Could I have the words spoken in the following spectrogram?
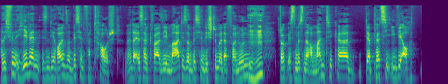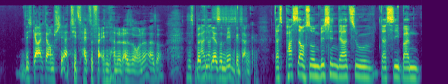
Also ich finde, hier werden, sind die Rollen so ein bisschen vertauscht. Ne? Da ist halt quasi Marty so ein bisschen die Stimme der Vernunft. Mhm. Doc ist ein bisschen der Romantiker, der plötzlich irgendwie auch sich gar nicht darum schert, die Zeit zu verändern oder so. Ne? Also es ist plötzlich ja, das, eher so ein Nebengedanke. Das passt auch so ein bisschen dazu, dass sie beim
